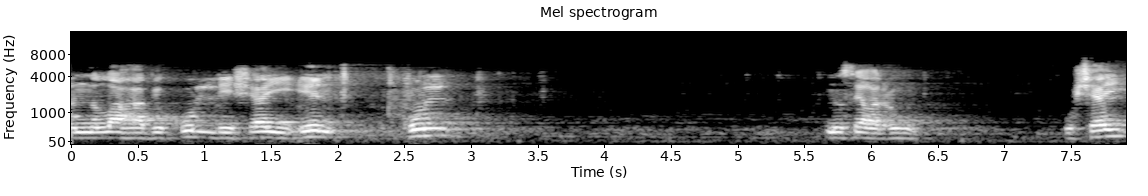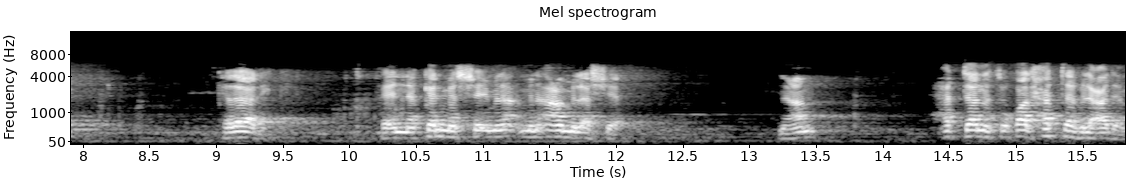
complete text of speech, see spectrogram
أن الله بكل شيء كل من صيغ العموم. وشيء كذلك. فإن كلمة شيء من أعم الأشياء. نعم. حتى أن تقال حتى في العدم.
